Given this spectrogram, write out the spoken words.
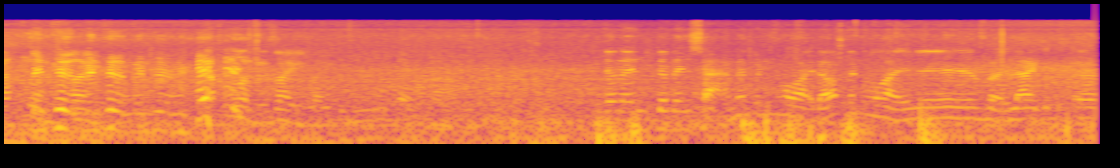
Cắt luôn bình thường bình thường bình thường luôn cái dây vậy. cho nên cho nên sáng nay mình hỏi đó mình hỏi về với lại ờ,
